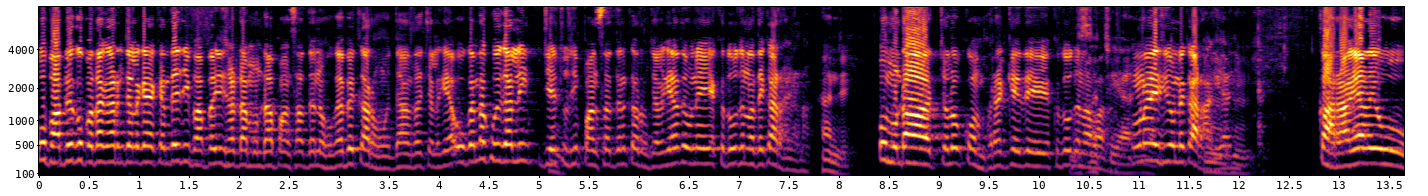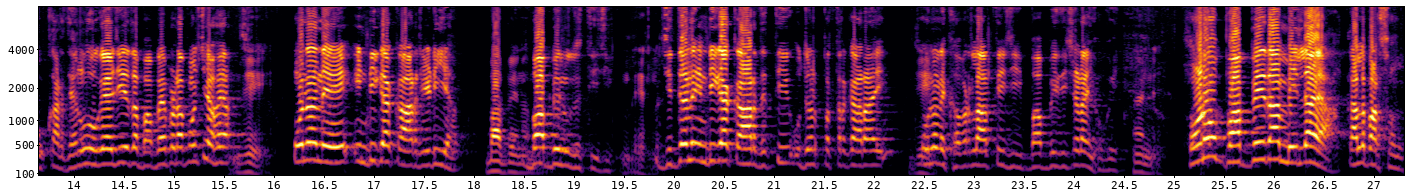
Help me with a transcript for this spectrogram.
ਉਹ ਬਾਬੇ ਕੋ ਪਤਾ ਕਰਨ ਚਲ ਗਿਆ ਕਹਿੰਦੇ ਜੀ ਬਾਬਾ ਜੀ ਸਾਡਾ ਮੁੰਡਾ 5-7 ਦਿਨ ਹੋ ਗਿਆ ਵੀ ਘਰੋਂ ਇਦਾਂ ਦਾ ਚਲ ਗਿਆ। ਉਹ ਕਹਿੰਦਾ ਕੋਈ ਗੱਲ ਨਹੀਂ ਜੇ ਤੁਸੀਂ 5-7 ਦਿਨ ਘਰੋਂ ਚਲ ਗਿਆ ਤੇ ਉਹਨੇ 1-2 ਦਿਨਾਂ ਦੇ ਘਰ ਆ ਜਾਣਾ। ਹਾਂਜੀ। ਉਹ ਮੁੰਡਾ ਚਲੋ ਘੁੰਮ ਫਿਰ ਕੇ ਤੇ 1-2 ਦਿਨਾਂ ਬਾਅਦ। ਹੁਣ ਆਏ ਸੀ ਉਹਨੇ ਘਰ ਆ ਗਿਆ ਜੀ। ਘਰ ਆ ਗਿਆ ਤੇ ਉਹ ਘਰਦਿਆਂ ਨੂੰ ਹੋ ਗਿਆ ਜੀ ਇਹ ਤਾਂ ਬਾਬਾ ਬੜਾ ਪਹੁੰਚਿਆ ਹੋਇਆ। ਜੀ। ਉਹਨਾਂ ਨੇ ਇੰਡੀਕਾ ਕਾਰ ਜਿਹੜੀ ਆ ਬਾਬੇ ਨੂੰ। ਬਾਬੇ ਨੂੰ ਦਿੱਤੀ ਜੀ। ਜਿੱਦਣ ਇੰਡੀਕਾ ਕਾਰ ਦਿੱਤੀ ਉਦੋਂ ਪੱਤਰਕਾਰ ਆਏ ਉਹਨਾਂ ਨੇ ਖਬਰ ਲਾਤੀ ਜੀ ਬਾਬੇ ਦੀ ਚੜ੍ਹਾਈ ਹੋ ਗਈ। ਹਾਂਜੀ। ਹੁਣ ਉਹ ਬਾਬੇ ਦਾ ਮੇਲਾ ਆ ਕੱਲ ਪਰਸੋਂ। ਨੂੰ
